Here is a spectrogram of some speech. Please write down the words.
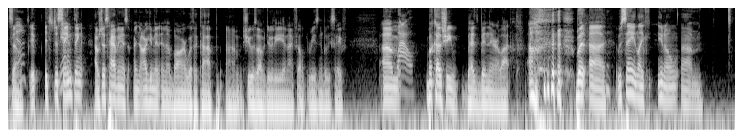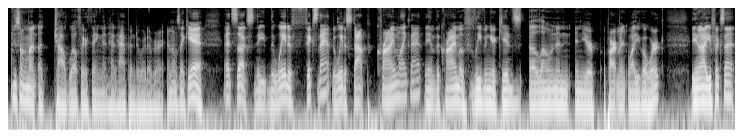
So Yeah. it, it's the Yeah. same thing. I was just having a, an argument in a bar with a cop. Um, she was off duty, and I felt reasonably safe Um, Wow. because she has been there a lot. Uh, but uh, it was saying like you know, um, just talking about a child welfare thing that had happened or whatever, and I was like, yeah, that sucks. the The way to fix that, the way to stop crime like that, you know, the crime of leaving your kids alone in in your apartment while you go work. You know how you fix that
